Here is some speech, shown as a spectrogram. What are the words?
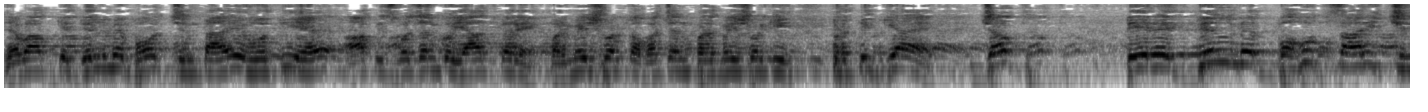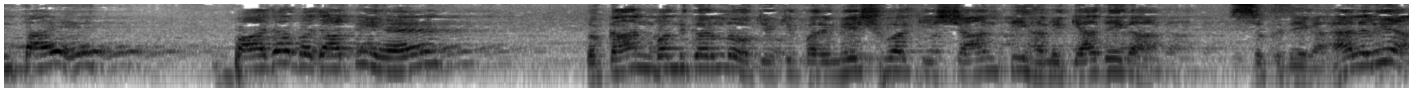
जब आपके दिल में बहुत चिंताएँ होती है आप इस वचन को याद करें। परमेश्वर का वचन परमेश्वर की प्रतिज्ञा है। जब तेरे दिल में बहुत सारी चिंताएँ बाजा बजाती हैं तो कान बंद कर लो, क्योंकि परमेश्वर की शांति हमें क्या देगा? सुख देगा। हालेलुया!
